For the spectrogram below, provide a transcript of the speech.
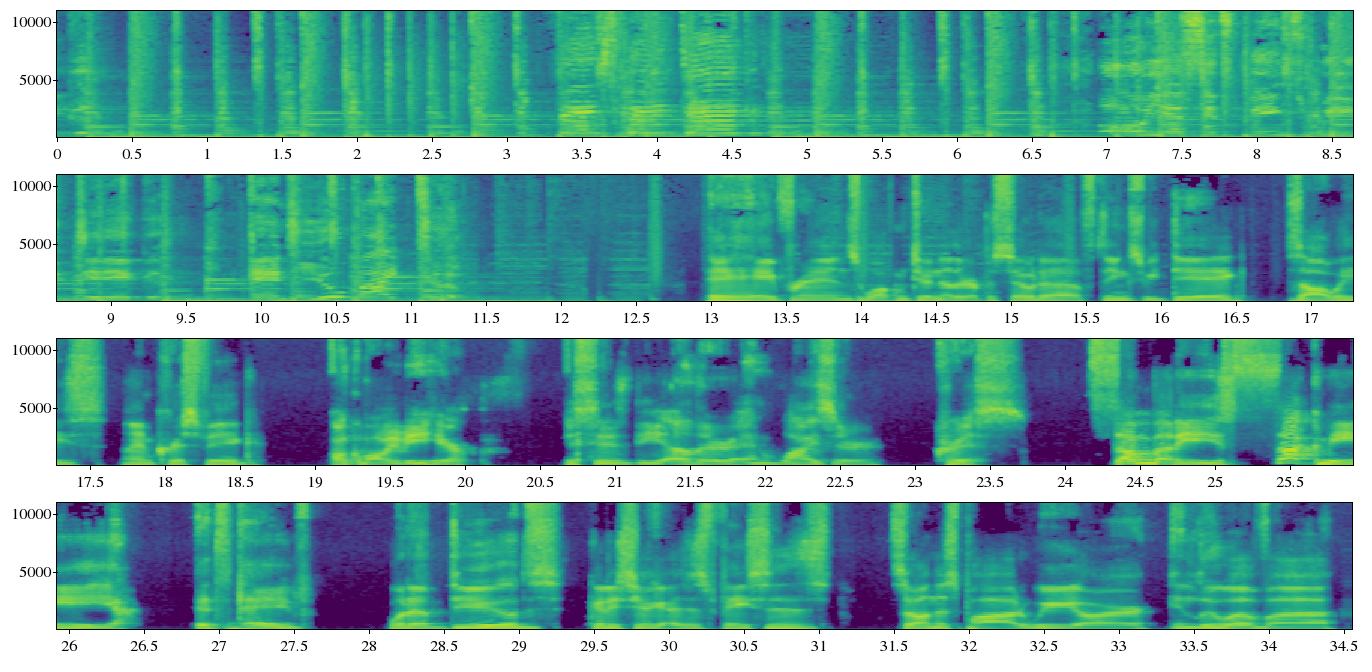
dig. Things we dig. Oh, yes, it's things we dig. And you might too. Hey, hey, friends. Welcome to another episode of Things We Dig. As always, I am Chris Fig. Uncle Bobby V here. This is the other and wiser Chris. Somebody suck me. It's Dave. What up, dudes? Good to see your guys' faces. So on this pod, we are in lieu of uh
